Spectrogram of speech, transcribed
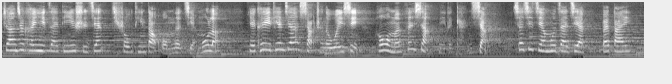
这样就可以在第一时间收听到我们的节目了。也可以添加小陈的微信，和我们分享你的感想。下期节目再见，拜拜。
